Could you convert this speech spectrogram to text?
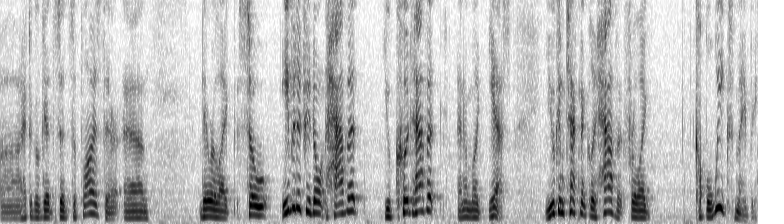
Uh, I had to go get Sid supplies there, and they were like, "So even if you don't have it, you could have it." And I'm like, "Yes, you can technically have it for like a couple weeks, maybe."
